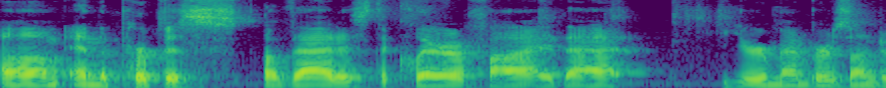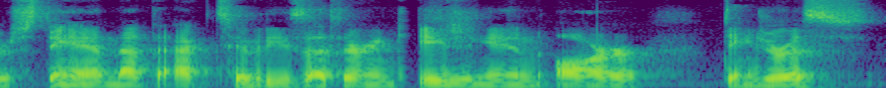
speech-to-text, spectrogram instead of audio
Um, and the purpose of that is to clarify that your members understand that the activities that they're engaging in are dangerous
